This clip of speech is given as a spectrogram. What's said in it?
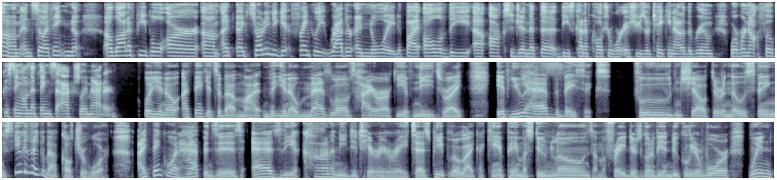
Um, and so I think no, a lot of people are um, I, I starting to get, frankly, rather annoyed by all of the uh, oxygen that the these kind of culture war issues are taking out of the room, where we're not focusing on the things that actually matter. Well, you know, I think it's about my, you know, Maslow's hierarchy of needs, right? If you yes. have the basics, food and shelter and those things, you can think about culture war. I think what happens is as the economy deteriorates, as people are like, I can't pay my student loans, I'm afraid there's going to be a nuclear war. When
